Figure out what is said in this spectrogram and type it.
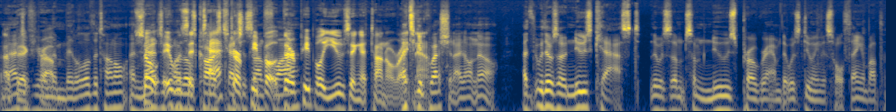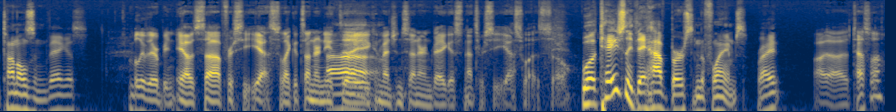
Imagine if you're problem. in the middle of the tunnel and So it was a test, or catches on people? There are people using a tunnel right That's a good question. I don't know. I th- there was a newscast. There was some some news program that was doing this whole thing about the tunnels in Vegas. I believe there were being yeah, it was uh, for CES. So like it's underneath Ah. the convention center in Vegas, and that's where CES was. So Well, occasionally they have burst into flames, right? uh, Tesla,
